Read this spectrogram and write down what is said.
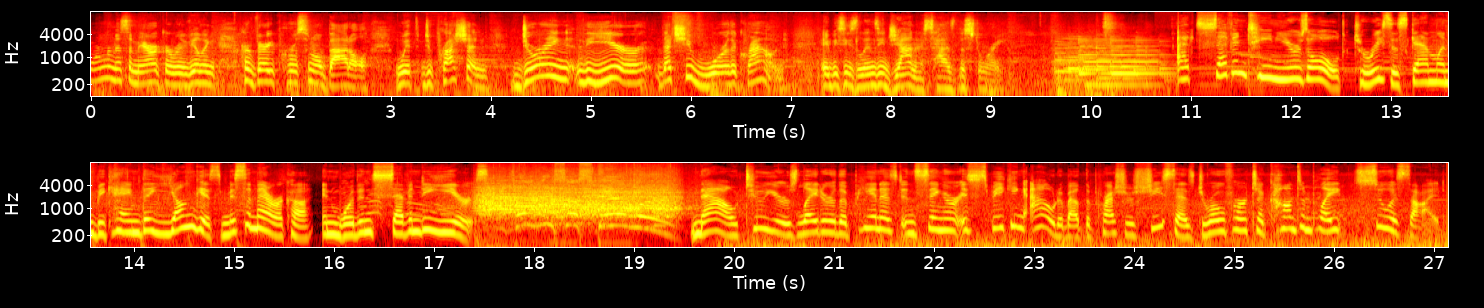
Former Miss America revealing her very personal battle with depression during the year that she wore the crown. ABC's Lindsay Janis has the story. At 17 years old, Teresa Scanlan became the youngest Miss America in more than 70 years. Now, two years later, the pianist and singer is speaking out about the pressures she says drove her to contemplate suicide.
